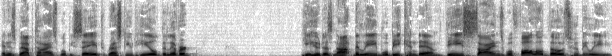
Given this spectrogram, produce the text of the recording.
and is baptized will be saved, rescued, healed, delivered. He who does not believe will be condemned. These signs will follow those who believe.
